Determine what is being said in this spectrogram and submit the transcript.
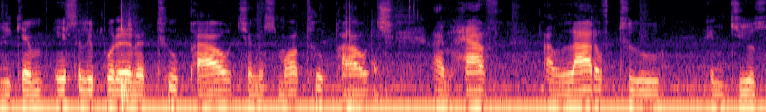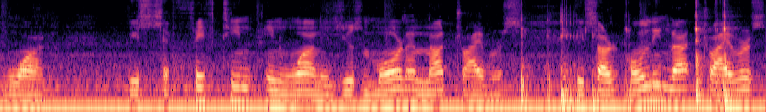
You can easily put it in a two pouch in a small two pouch and have a lot of two in just one this is a 15 in one it's used more than nut drivers. These are only nut drivers.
